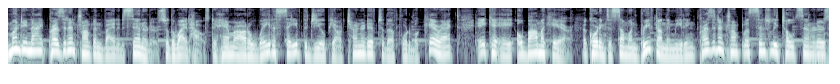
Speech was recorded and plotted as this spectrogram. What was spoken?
Monday night, President Trump invited senators to the White House to hammer out a way to save the GOP alternative to the Affordable Care Act, aka Obamacare. According to someone briefed on the meeting, President Trump essentially told senators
